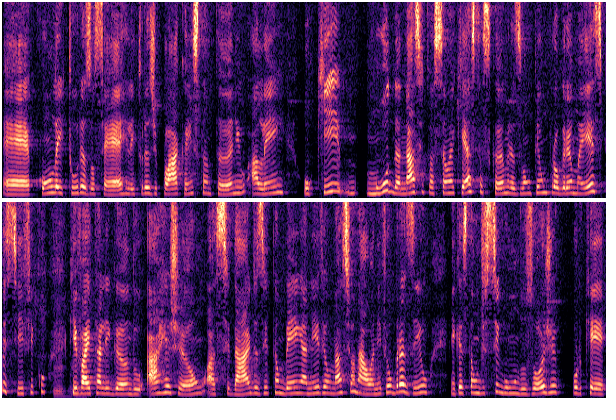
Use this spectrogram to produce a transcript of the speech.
é, com leituras OCR, leituras de placa instantâneo, além o que muda na situação é que estas câmeras vão ter um programa específico uhum. que vai estar ligando a região, as cidades e também a nível nacional, a nível Brasil, em questão de segundos. Hoje, porque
